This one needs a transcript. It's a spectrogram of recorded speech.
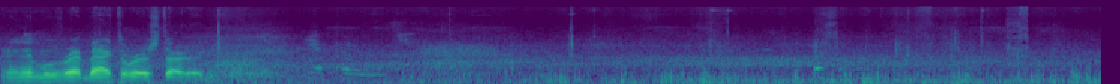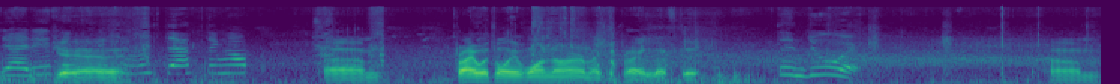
And then move right back to where it started. Yep. Daddy, Yeah. you lift that thing up? Um, probably with only one arm, I could probably lift it. Then do it. Um,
